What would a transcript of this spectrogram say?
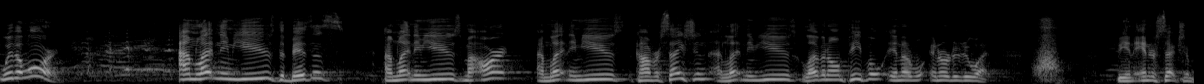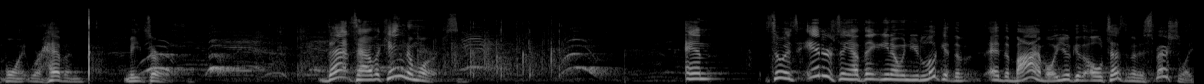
with the Lord. I'm letting him use the business. I'm letting him use my art. I'm letting him use conversation. I'm letting him use loving on people in, a, in order to do what? Be an intersection point where heaven meets earth. That's how the kingdom works. And so it's interesting, I think, you know, when you look at the, at the Bible, you look at the Old Testament especially.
